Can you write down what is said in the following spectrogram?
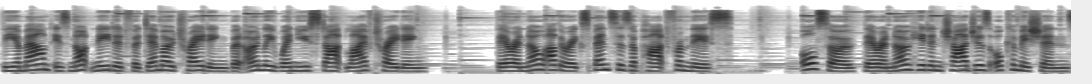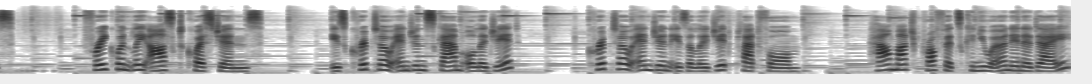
The amount is not needed for demo trading but only when you start live trading. There are no other expenses apart from this. Also, there are no hidden charges or commissions. Frequently asked questions. Is Crypto Engine scam or legit? Crypto Engine is a legit platform. How much profits can you earn in a day?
